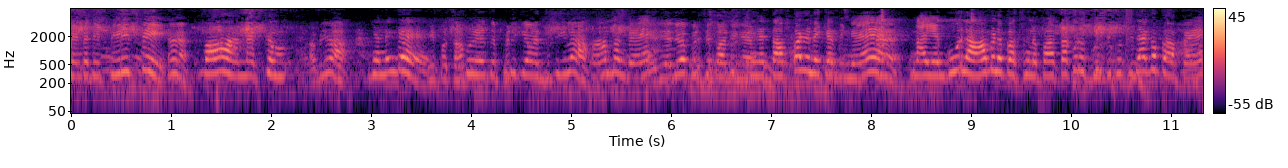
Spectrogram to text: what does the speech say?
கொள்ளலாம் என்பதை பிரித்து வா நக்கம் அப்படியா? என்னங்க? இப்ப தமிழ் எழுத்து பிரிக்க வந்துட்டீங்களா? ஆமாங்க. எது எதையோ பிரிச்சு பாத்தீங்க. நீங்க தப்பா நினைக்காதீங்க. நான் எங்க ஊர்ல ஆம்பளை பசங்களை பார்த்தா கூட குச்சி குச்சி தாங்க பாப்பேன்.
